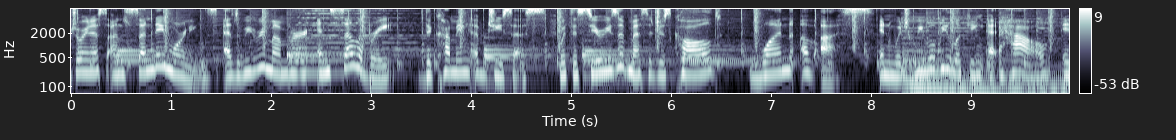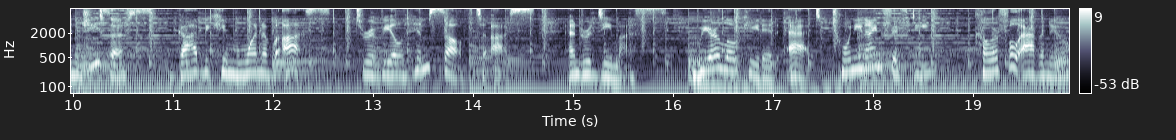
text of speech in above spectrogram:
join us on Sunday mornings as we remember and celebrate the coming of Jesus with a series of messages called one of Us, in which we will be looking at how, in Jesus, God became one of us to reveal Himself to us and redeem us. We are located at 2950 Colorful Avenue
